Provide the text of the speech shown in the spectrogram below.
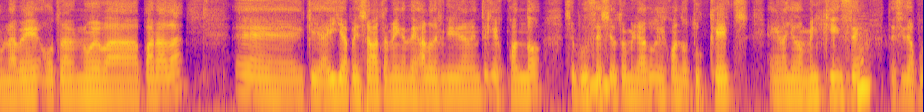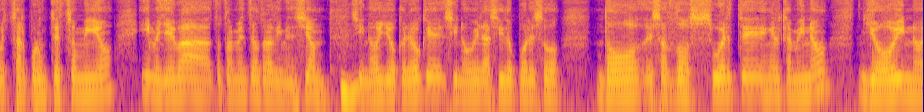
una vez otra nueva parada. Eh, que ahí ya pensaba también en dejarlo definitivamente, que es cuando se produce ese otro milagro, que es cuando Tusquets en el año 2015 decide apostar por un texto mío y me lleva totalmente a otra dimensión. Si no, yo creo que si no hubiera sido por eso dos, esas dos suertes en el camino, yo hoy no,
